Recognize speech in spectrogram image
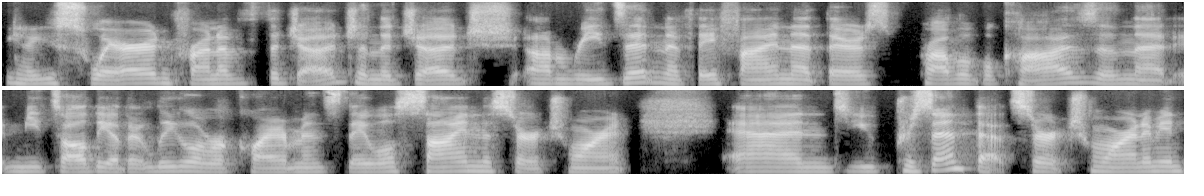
you know you swear in front of the judge and the judge um, reads it. And if they find that there's probable cause and that it meets all the other legal requirements they will sign the search warrant and you present that search warrant i mean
